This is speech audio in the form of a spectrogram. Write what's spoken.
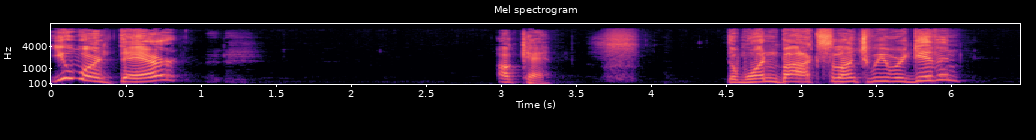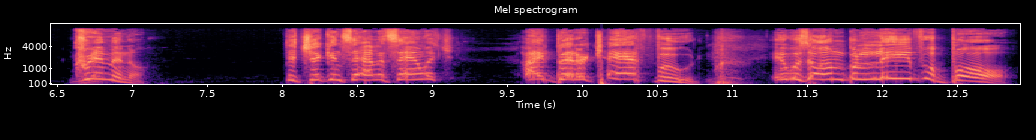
You weren't there. Okay. The one box lunch we were given? Criminal. The chicken salad sandwich? I had better cat food. It was unbelievable.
